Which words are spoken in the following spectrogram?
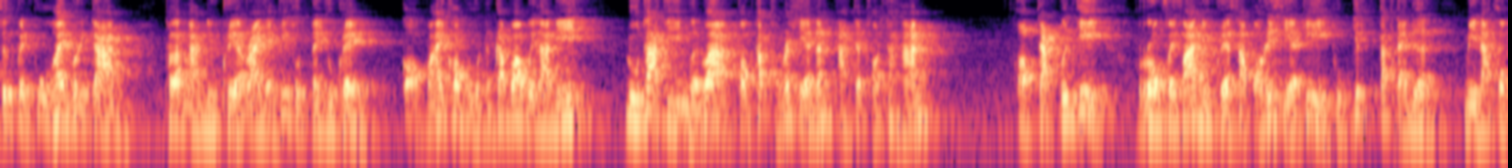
ซึ่งเป็นผู้ให้บริการพลังงานนิวเคลียร์รายใหญ่ที่สุดในยูเครน ก็ออกมาให้ข้อมูลนะครับว่าเวลานี้ดูท่าทีเหมือนว่ากองทัพของรัสเซียนั้นอาจจะถอนทหาร ออกจากพื้นที่โรงไฟฟ้านิวเคลียร์ซาปอริเซียที่ถูกยึดตั้งแต่เดือนมีนาคม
